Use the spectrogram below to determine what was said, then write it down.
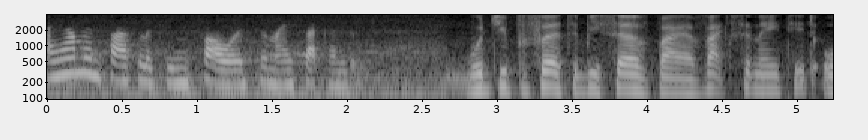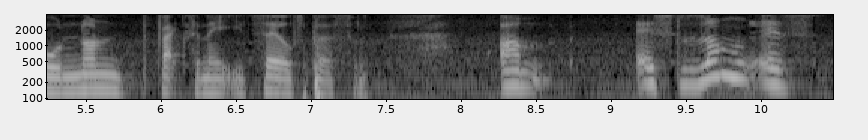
I am in fact looking forward to my second dose. Would you prefer to be served by a vaccinated or non-vaccinated salesperson? Um, as long as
